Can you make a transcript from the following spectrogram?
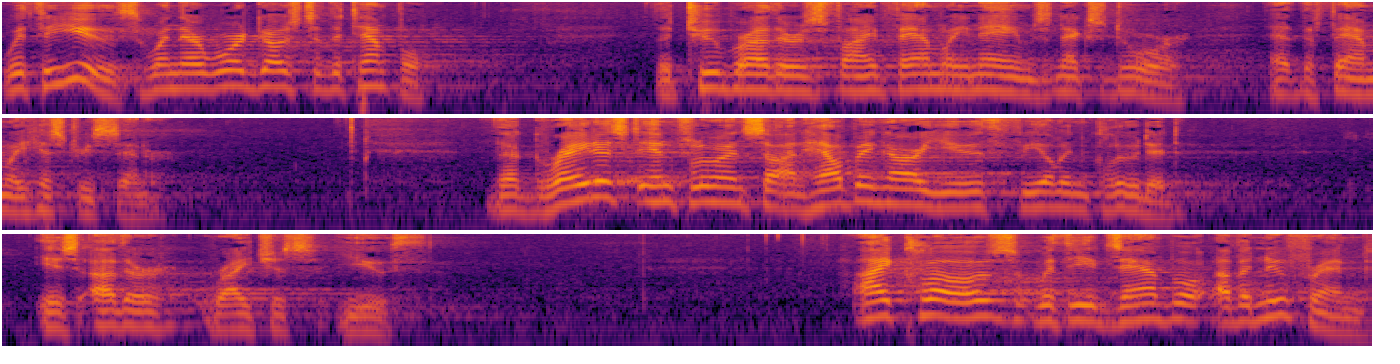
with the youth when their ward goes to the temple, the two brothers find family names next door at the Family History Center. The greatest influence on helping our youth feel included is other righteous youth. I close with the example of a new friend,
